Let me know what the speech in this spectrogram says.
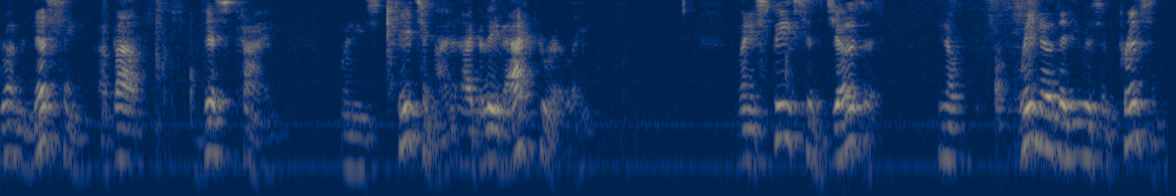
reminiscing about this time, when he's teaching on it, I believe accurately, when he speaks of Joseph, you know, we know that he was in prison.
